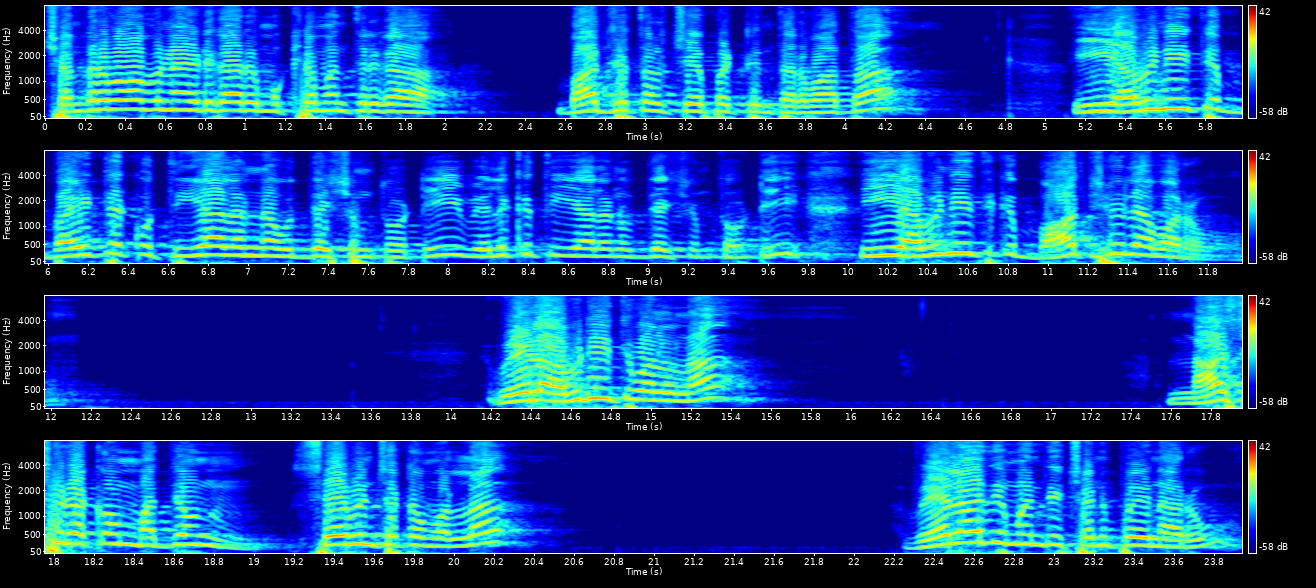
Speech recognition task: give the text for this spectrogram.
చంద్రబాబు నాయుడు గారు ముఖ్యమంత్రిగా బాధ్యతలు చేపట్టిన తర్వాత ఈ అవినీతి బయటకు తీయాలన్న ఉద్దేశంతో వెలికి తీయాలన్న ఉద్దేశంతో ఈ అవినీతికి బాధ్యులు ఎవరు వీళ్ళ అవినీతి వలన నాసిరకం మద్యం సేవించటం వల్ల వేలాది మంది చనిపోయినారు.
